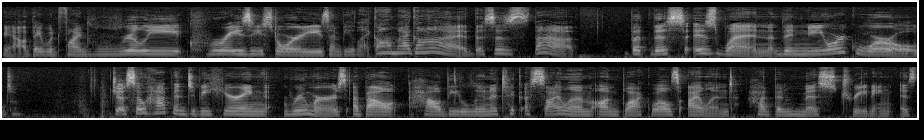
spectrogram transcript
yeah, they would find really crazy stories and be like, oh my God, this is that. But this is when the New York World just so happened to be hearing rumors about how the lunatic asylum on Blackwell's Island had been mistreating its,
